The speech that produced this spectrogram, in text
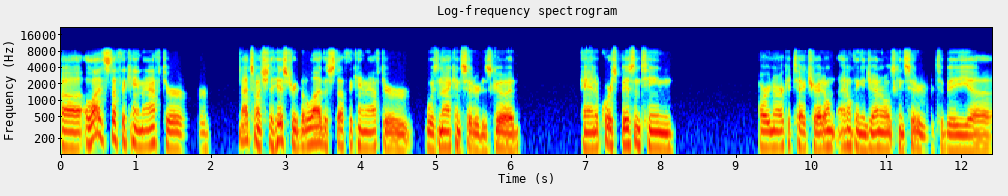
uh, a lot of the stuff that came after, not so much the history, but a lot of the stuff that came after was not considered as good. And of course, Byzantine art and architecture, I don't, I don't think in general is considered to be uh,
